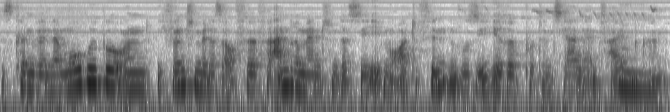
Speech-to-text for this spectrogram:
das können wir in der Moorrübe und ich wünsche mir das auch für, für andere Menschen, dass sie eben Orte finden, wo sie ihre Potenziale entfalten mhm. können.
